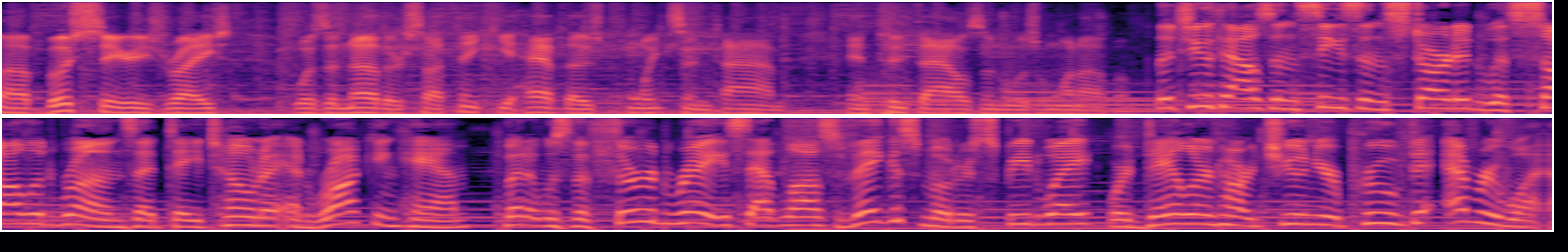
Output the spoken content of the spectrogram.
uh, Busch Series race, was another. So I think you have those points in time and 2000 was one of them. The 2000 season started with solid runs at Daytona and Rockingham, but it was the third race at Las Vegas Motor Speedway where Dale Earnhardt Jr. proved to everyone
